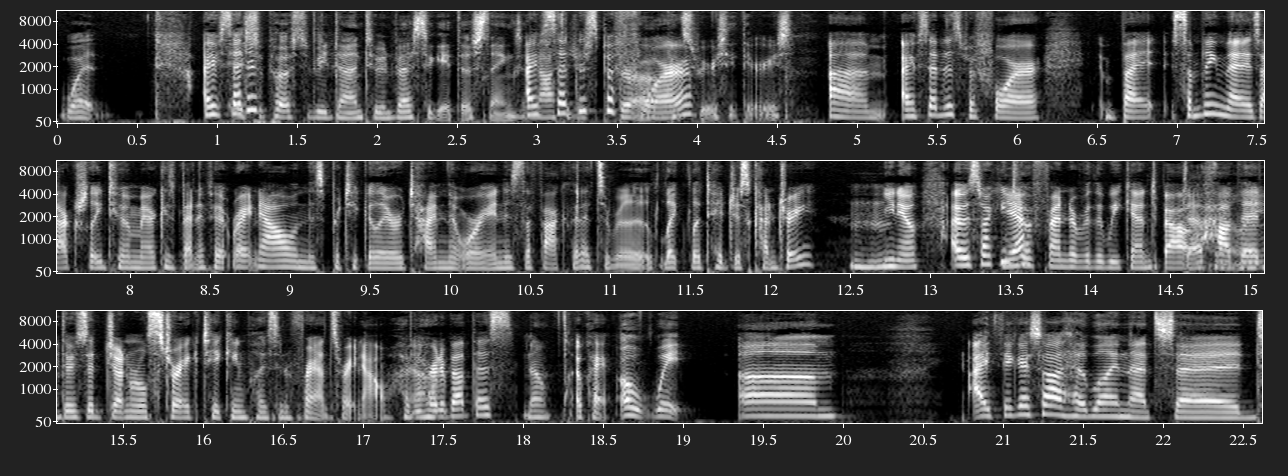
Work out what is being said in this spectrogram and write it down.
what I've said is it- supposed to be done to investigate those things. and I've not said this just before. Conspiracy theories. Um, I've said this before, but something that is actually to America's benefit right now in this particular time that we're in is the fact that it's a really like litigious country. Mhm. You know, I was talking Yeah. to a friend over the weekend about how Definitely. the, there's a general strike taking place in France right now. Have you heard about this? No. Okay. Oh wait. Um, I think I saw a headline that said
